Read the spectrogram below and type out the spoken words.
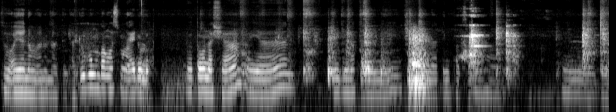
So, ayan ang ano natin. Adobong bangos, mga idol. Lut- Luto na siya. Ayan. Pwede na kainin. Pwede na natin pagsamahan. Ayan, mga idol.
